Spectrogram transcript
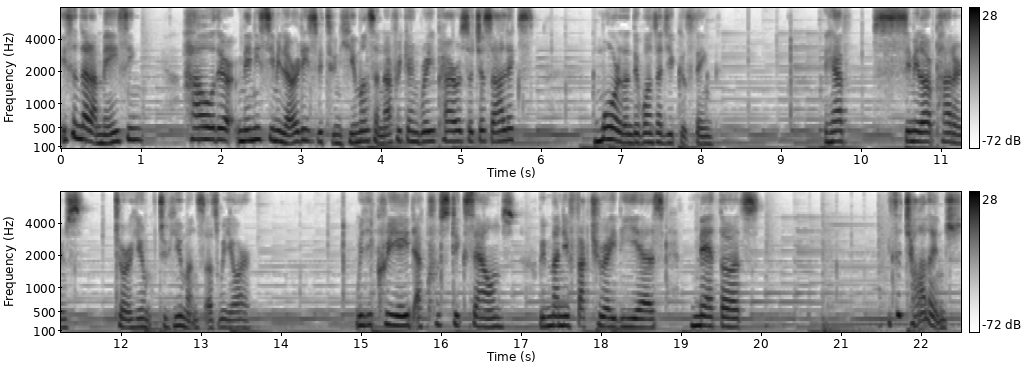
Isn't that amazing? How there are many similarities between humans and African gray parrots, such as Alex? More than the ones that you could think. They have similar patterns to, hum- to humans as we are. We create acoustic sounds, we manufacture ideas, methods. It's a challenge.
